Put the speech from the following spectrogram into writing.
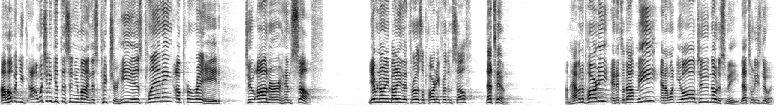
I'm hoping you, I want you to get this in your mind, this picture. He is planning a parade to honor himself. You ever know anybody that throws a party for themselves? That's him. I'm having a party and it's about me and I want you all to notice me. That's what he's doing.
